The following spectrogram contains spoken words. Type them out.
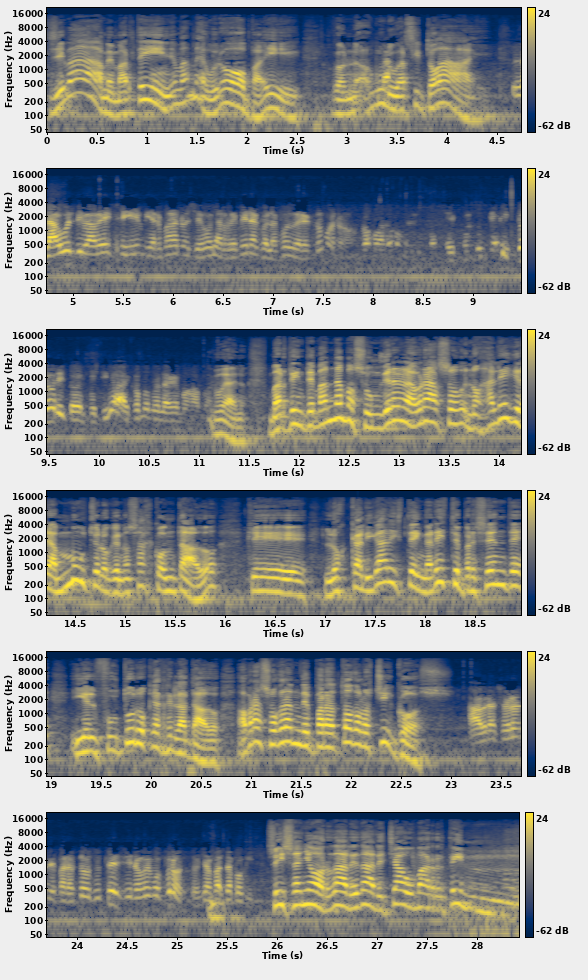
Llévame, Martín, llévame a Europa ahí, con algún lugarcito hay. La última vez sí, mi hermano llevó la remera con la foto de... ¿Cómo no? ¿Cómo no? El conductor histórico del festival, ¿cómo no la vemos a Bueno, Martín, te mandamos un gran abrazo. Nos alegra mucho lo que nos has contado, que los Caligaris tengan este presente y el futuro que has relatado. Abrazo grande para todos los chicos. Abrazo grande para todos ustedes y nos vemos pronto, ya falta poquito. Sí, señor, dale, dale, chau Martín.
